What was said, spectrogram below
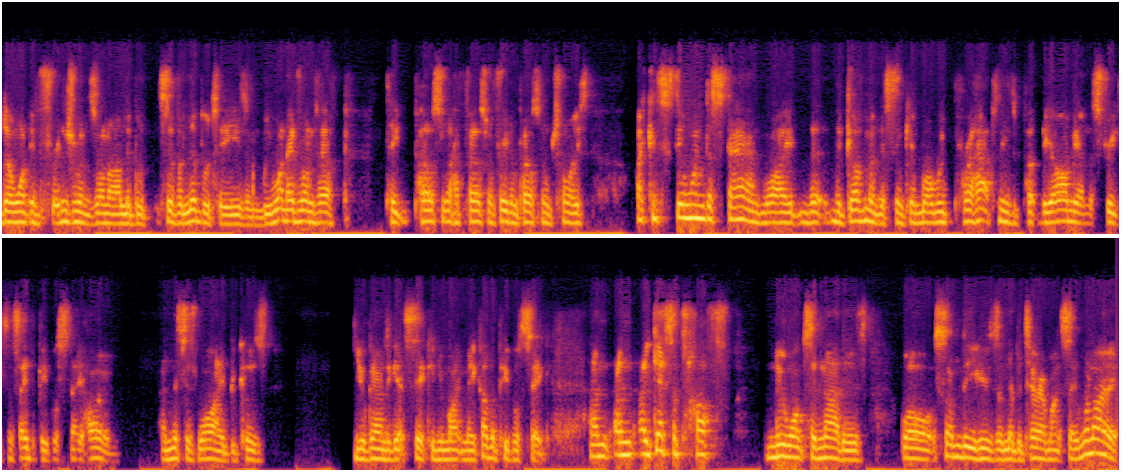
don't want infringements on our liber- civil liberties and we want everyone to have, take personal, have personal freedom, personal choice, I can still understand why the, the government is thinking, well, we perhaps need to put the army on the streets and say to people, stay home. And this is why, because you're going to get sick and you might make other people sick. And and I guess a tough nuance in that is, well, somebody who's a libertarian might say, well, I,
